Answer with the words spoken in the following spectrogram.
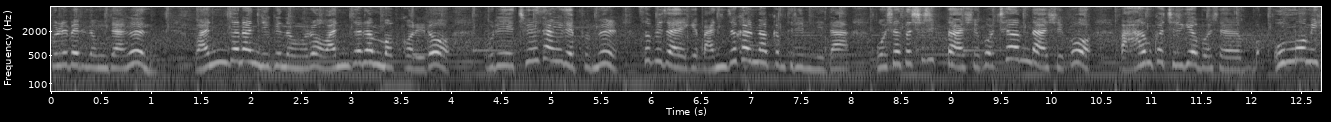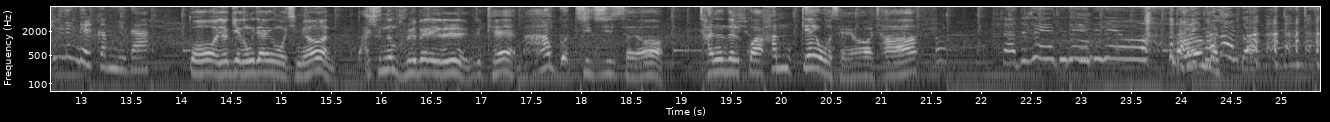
블루베리 농장은 완전한 유기농으로 완전한 먹거리로 우리 최상의 제품을 소비자에게 만족할 만큼 드립니다. 오셔서 시식도 하시고 체험도 하시고 마음껏 즐겨보셔요. 온몸이 힐링될 겁니다. 또 여기 농장에 오시면 맛있는 블루베리를 이렇게 마음껏 드실 수 있어요. 자녀들과 함께 오세요. 자, 자 드세요 드세요 드세요. 아, 맛있다.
